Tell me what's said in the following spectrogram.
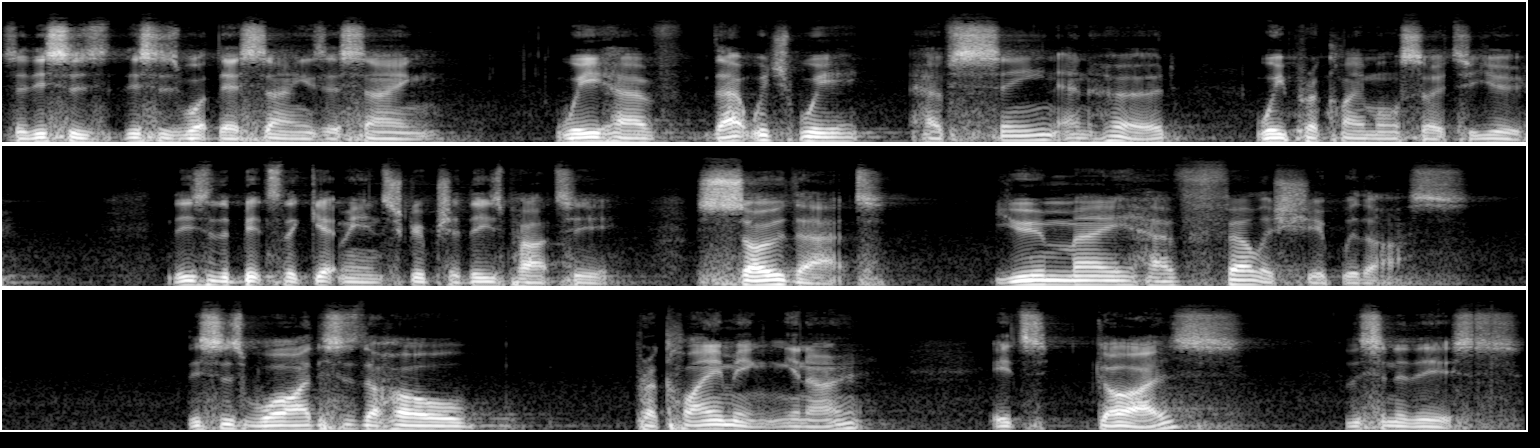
So this is this is what they're saying is they're saying we have that which we have seen and heard, we proclaim also to you. These are the bits that get me in scripture, these parts here. So that you may have fellowship with us. This is why, this is the whole proclaiming, you know. It's, guys, listen to this.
